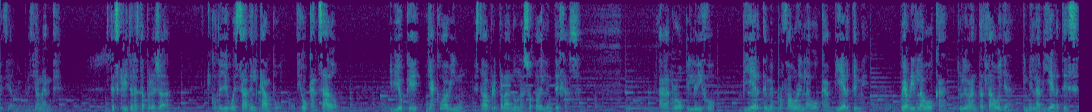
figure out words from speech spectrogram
decir algo impresionante. Está escrito en esta perashá que cuando llegó Esab del campo, llegó cansado y vio que Jacob vino, estaba preparando una sopa de lentejas. Agarró y le dijo, viérteme por favor en la boca, viérteme. Voy a abrir la boca, tú levantas la olla y me la viertes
